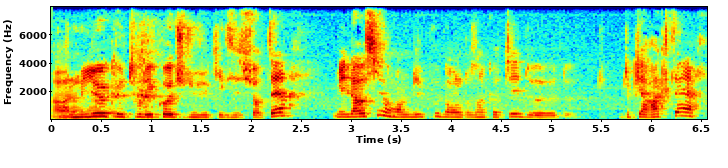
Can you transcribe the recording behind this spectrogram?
oh mieux que tous les coachs du, qui existent sur Terre. Mais là aussi, on rentre du coup dans, un côté de, de caractère.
